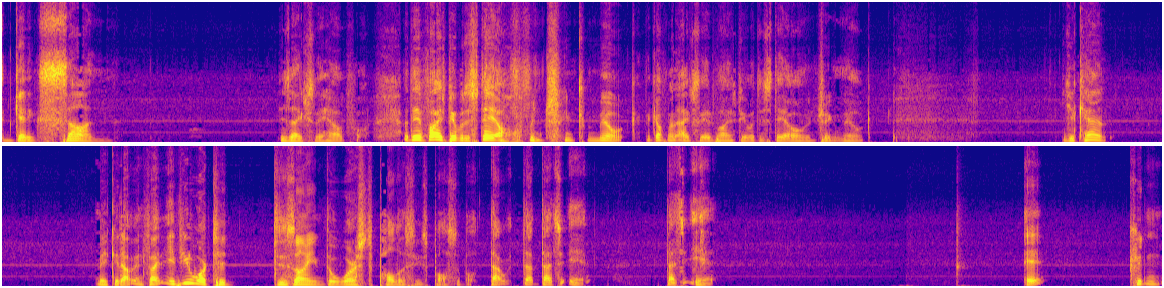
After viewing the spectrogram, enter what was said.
and getting sun is actually helpful. They advise people to stay at home and drink milk. The government actually advised people to stay at home and drink milk. You can't make it up. In fact, if you were to design the worst policies possible, that, that that's it. That's it. It couldn't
